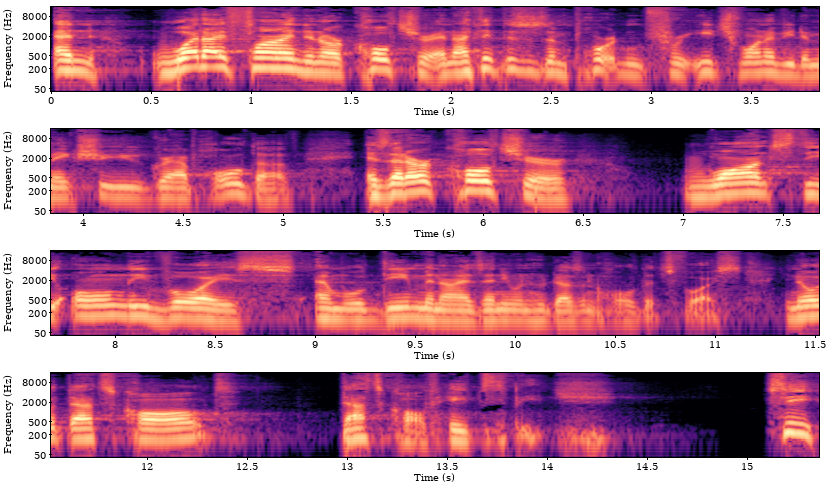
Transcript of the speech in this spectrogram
And what I find in our culture, and I think this is important for each one of you to make sure you grab hold of, is that our culture wants the only voice and will demonize anyone who doesn't hold its voice. You know what that's called? That's called hate speech. See,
